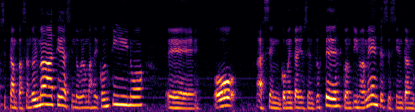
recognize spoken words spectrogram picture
Se están pasando el mate, haciendo bromas de continuo, eh, o hacen comentarios entre ustedes continuamente, se sientan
